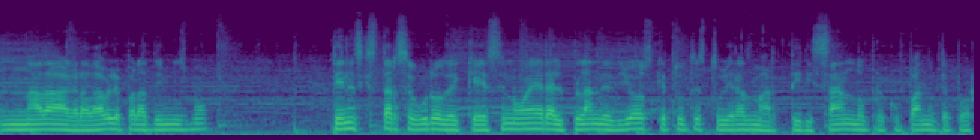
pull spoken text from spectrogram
nada agradable para ti mismo, tienes que estar seguro de que ese no era el plan de Dios, que tú te estuvieras martirizando, preocupándote por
